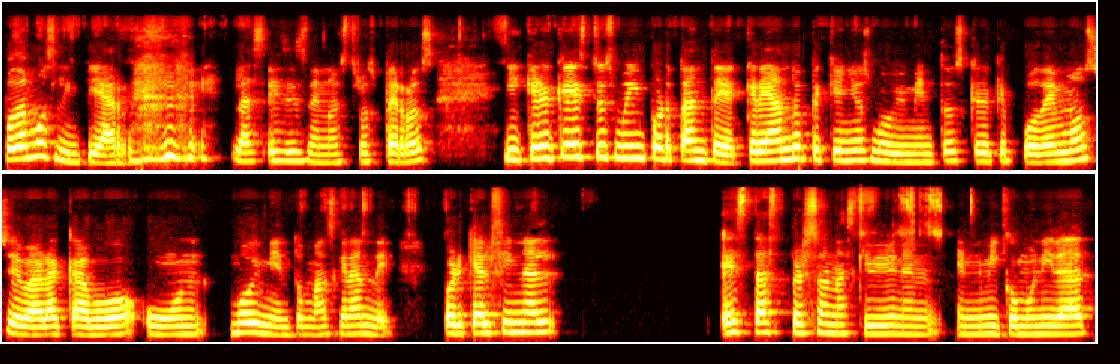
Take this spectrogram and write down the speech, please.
podamos limpiar las heces de nuestros perros. Y creo que esto es muy importante. Creando pequeños movimientos, creo que podemos llevar a cabo un movimiento más grande, porque al final estas personas que viven en, mi comunidad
